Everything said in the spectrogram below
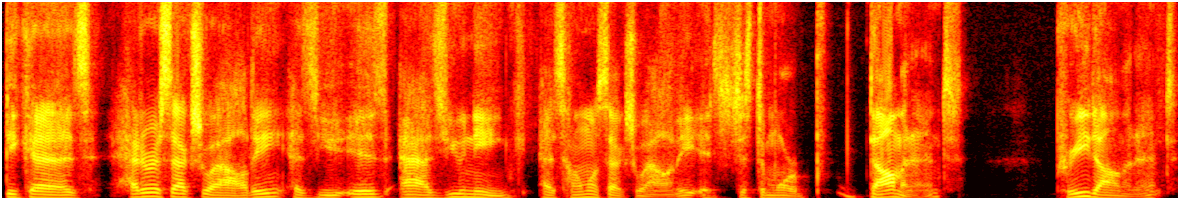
Because heterosexuality as you is as unique as homosexuality, it's just a more dominant, predominant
